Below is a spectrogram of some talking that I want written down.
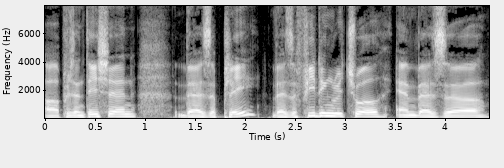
uh, presentation. There's a play, there's a feeding ritual, and there's a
